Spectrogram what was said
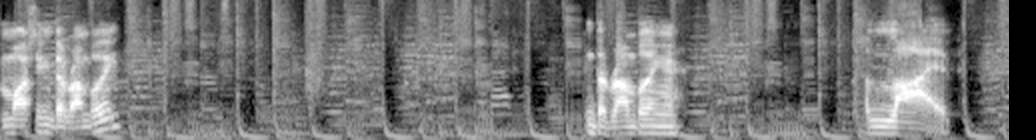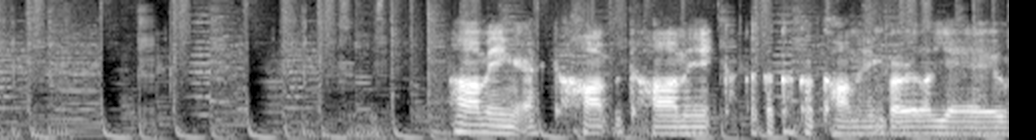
I'm watching the rumbling. The rumbling live. Coming, com, coming, coming for you.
